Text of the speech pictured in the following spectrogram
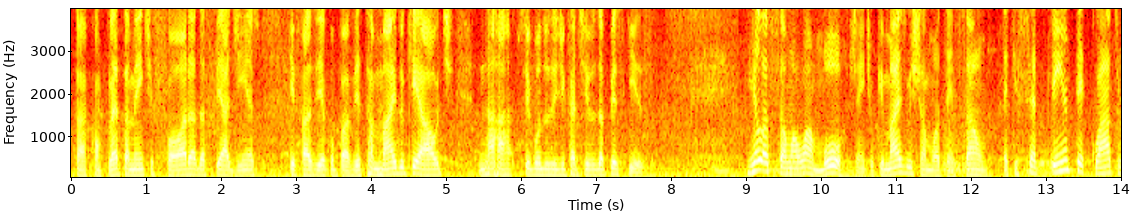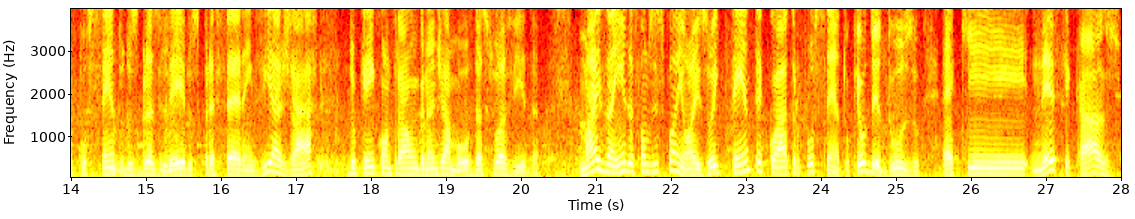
está completamente fora das piadinhas que fazia com o pavê, está mais do que out, na, segundo os indicativos da pesquisa. Em relação ao amor, gente, o que mais me chamou a atenção é que 74% dos brasileiros preferem viajar do que encontrar um grande amor da sua vida. Mais ainda são os espanhóis, 84%. O que eu deduzo é que, nesse caso,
